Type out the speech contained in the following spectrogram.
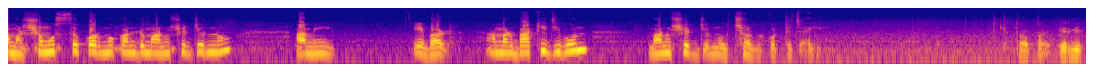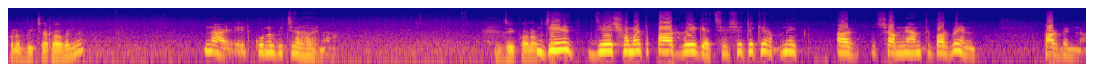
আমার সমস্ত কর্মকাণ্ড মানুষের জন্য। আমি এবার আমার বাকি জীবন মানুষের জন্য উৎসর্গ করতে চাই। তো আপনার এর কি কোনো বিচার হবে না? না এর কোনো বিচার হয় না। যে কোনো যে যে সময়টা পার হয়ে গেছে সেটাকে আপনি আর সামনে আনতে পারবেন পারবেন না।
